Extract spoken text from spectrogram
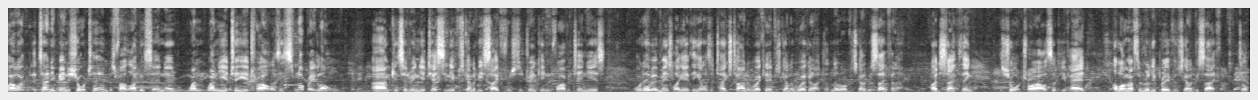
Well, it's only been a short term as far as I'm concerned. Uh, one, one year, two year trials, it's not very long, um, considering you're testing if it's going to be safe for us to drink in five or ten years. Whatever it means, like everything else, it takes time to work out if it's going to work or not, doesn't it, or if it's going to be safe enough. I just don't think the short trials that you've had are long enough to really prove if it's going to be safe. That's all.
